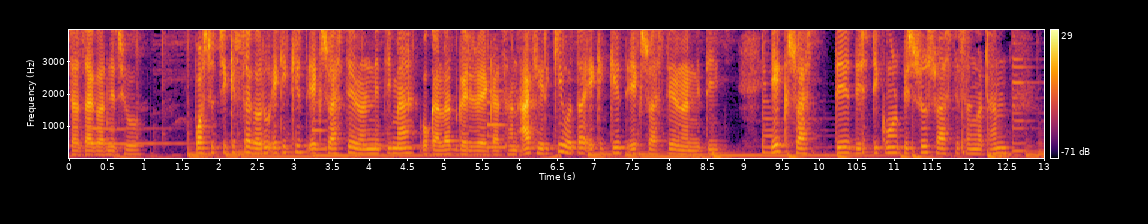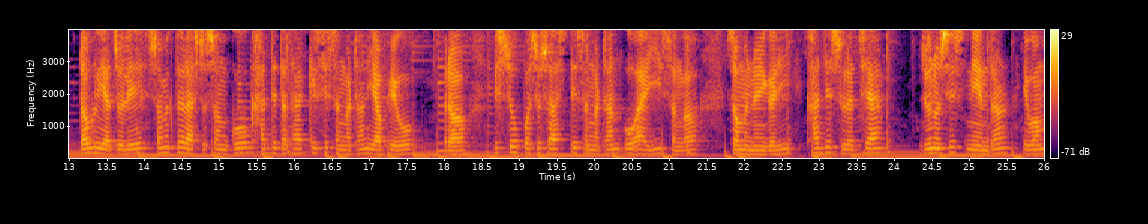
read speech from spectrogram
चर्चा गर्नेछु। पशु चिकित्सकहरू एकीकृत एक स्वास्थ्य रणनीतिमा वकालत गरिरहेका छन्। आखिर के हो त एकीकृत एक स्वास्थ्य रणनीति? एक स्वास्थ्य स्वास्थ्य दृष्टिकोण विश्व स्वास्थ्य सङ्गठन डब्लुएचओले संयुक्त राष्ट्रसङ्घको खाद्य तथा कृषि सङ्गठन एफएओ र विश्व पशु स्वास्थ्य सङ्गठन ओआइईसँग समन्वय गरी खाद्य सुरक्षा जोनोसिस नियन्त्रण एवं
